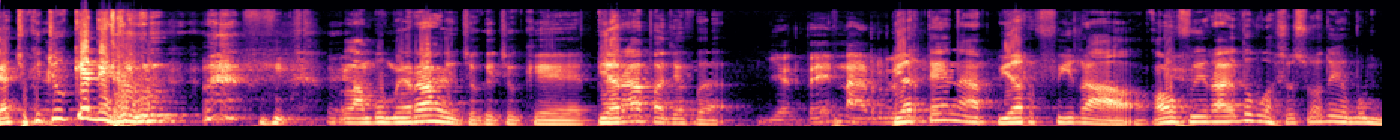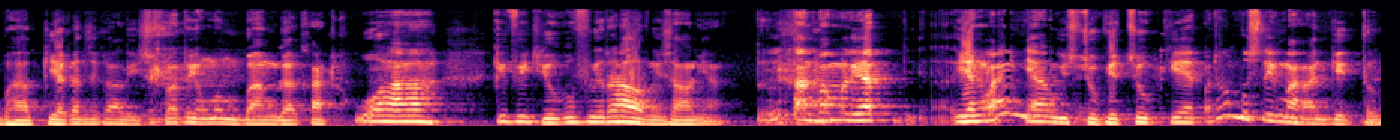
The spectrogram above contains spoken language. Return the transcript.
ya, joget-joget itu. Lampu merah ya joget-joget. Biar apa coba? Biar tenar. Biar tenar, biar viral. Kalau viral itu wah sesuatu yang membahagiakan sekali, sesuatu yang membanggakan. Wah, ki videoku viral misalnya. Itu tanpa melihat yang lainnya, wis joget-joget padahal muslimah kan gitu.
